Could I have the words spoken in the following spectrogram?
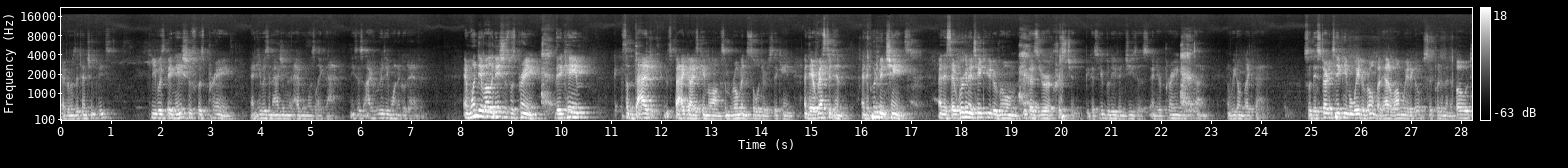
everyone's attention please. He was, Ignatius was praying, and he was imagining that heaven was like that. And he says, I really want to go to heaven. And one day while Ignatius was praying, they came some bad, bad guys came along, some Roman soldiers, they came, and they arrested him, and they put him in chains. And they said, We're going to take you to Rome because you're a Christian, because you believe in Jesus, and you're praying all the time, and we don't like that. So they started taking him away to Rome, but had a long way to go. So they put him in a boat,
